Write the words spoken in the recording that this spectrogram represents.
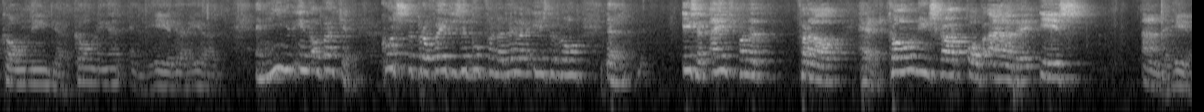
koning der koningen en heer der heren. En hier in Obadje, kortste profetische boek van het hele eerste grond, is het eind van het verhaal. Het koningschap op aarde is aan de Heer.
